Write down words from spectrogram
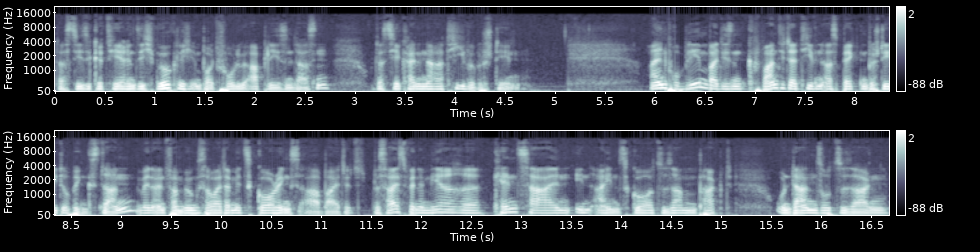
dass diese Kriterien sich wirklich im Portfolio ablesen lassen und dass hier keine Narrative bestehen. Ein Problem bei diesen quantitativen Aspekten besteht übrigens dann, wenn ein Vermögensverwalter mit Scorings arbeitet. Das heißt, wenn er mehrere Kennzahlen in einen Score zusammenpackt und dann sozusagen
